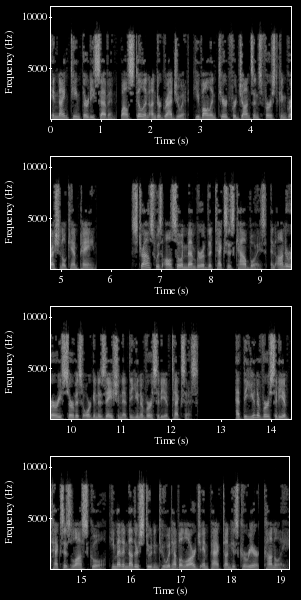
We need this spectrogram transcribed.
In 1937, while still an undergraduate, he volunteered for Johnson's first congressional campaign. Strauss was also a member of the Texas Cowboys, an honorary service organization at the University of Texas. At the University of Texas Law School, he met another student who would have a large impact on his career, Connally.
